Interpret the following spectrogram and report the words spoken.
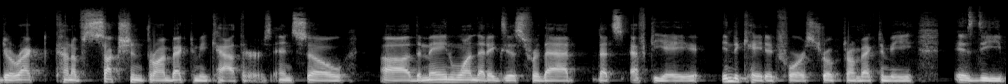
direct kind of suction thrombectomy catheters, and so uh, the main one that exists for that, that's FDA indicated for stroke thrombectomy, is the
